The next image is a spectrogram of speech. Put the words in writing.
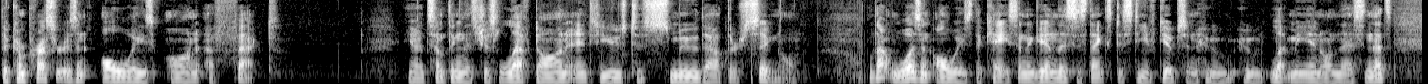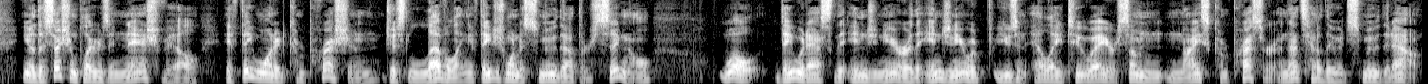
the compressor is an always on effect. You know, it's something that's just left on and it's used to smooth out their signal. Well, that wasn't always the case. And again, this is thanks to Steve Gibson who who let me in on this. And that's, you know, the session players in Nashville, if they wanted compression, just leveling, if they just wanted to smooth out their signal, well, they would ask the engineer, or the engineer would use an LA2A or some nice compressor, and that's how they would smooth it out.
